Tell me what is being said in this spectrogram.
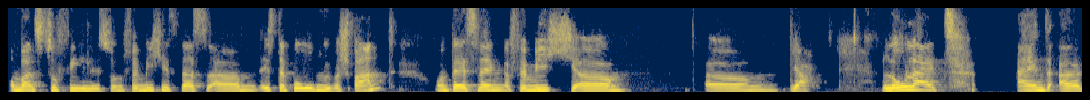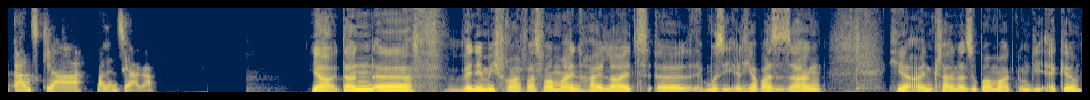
und wann es zu viel ist. Und für mich ist das, ähm, ist der Bogen überspannt und deswegen für mich, ähm, ähm, ja, Lowlight, ein, äh, ganz klar Balenciaga. Ja, dann, äh, wenn ihr mich fragt, was war mein Highlight, äh, muss ich ehrlicherweise sagen, hier ein kleiner Supermarkt um die Ecke.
